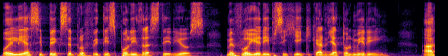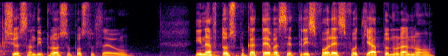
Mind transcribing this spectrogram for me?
Ο Ηλίας υπήρξε προφήτης πολύ δραστήριος, με φλογερή ψυχή και καρδιά τολμηρή, άξιος αντιπρόσωπος του Θεού είναι αυτός που κατέβασε τρεις φορές φωτιά από τον ουρανό,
